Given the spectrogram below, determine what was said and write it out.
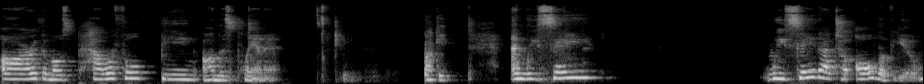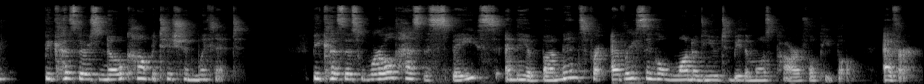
are the most powerful being on this planet. Bucky. And we say we say that to all of you because there's no competition with it because this world has the space and the abundance for every single one of you to be the most powerful people ever.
